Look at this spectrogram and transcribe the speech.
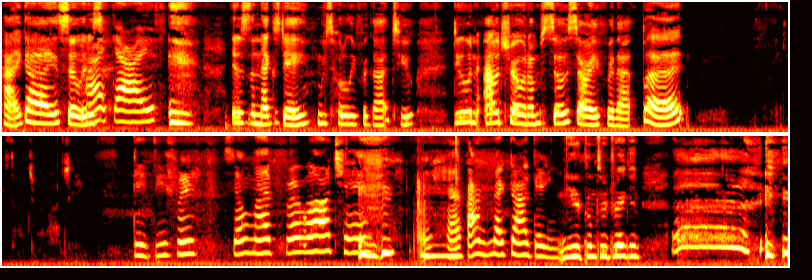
Hi guys. So it is Hi guys. it is the next day. We totally forgot to do an outro and I'm so sorry for that. But thank you so much for watching. Thank you for so much for watching. and have fun like jogging. Here comes our dragon. Ah!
